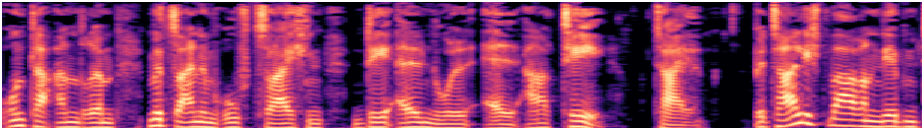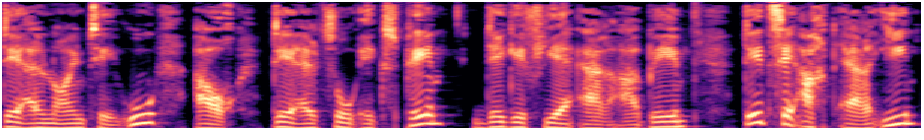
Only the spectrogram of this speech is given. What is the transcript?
unter anderem mit seinem Rufzeichen DL0LAT teil. Beteiligt waren neben DL9TU auch DL2XP, DG4RAB, DC8RI,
